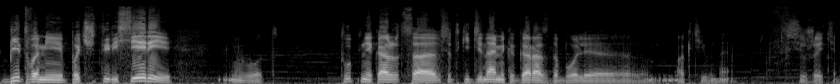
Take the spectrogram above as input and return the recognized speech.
битвами по 4 серии. Вот. Тут, мне кажется, все-таки динамика гораздо более активная сюжете.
